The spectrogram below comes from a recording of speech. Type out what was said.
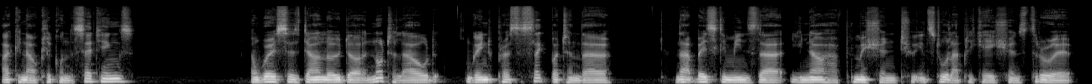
I can now click on the settings and where it says downloader uh, not allowed, I'm going to press the select button there. And that basically means that you now have permission to install applications through it.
